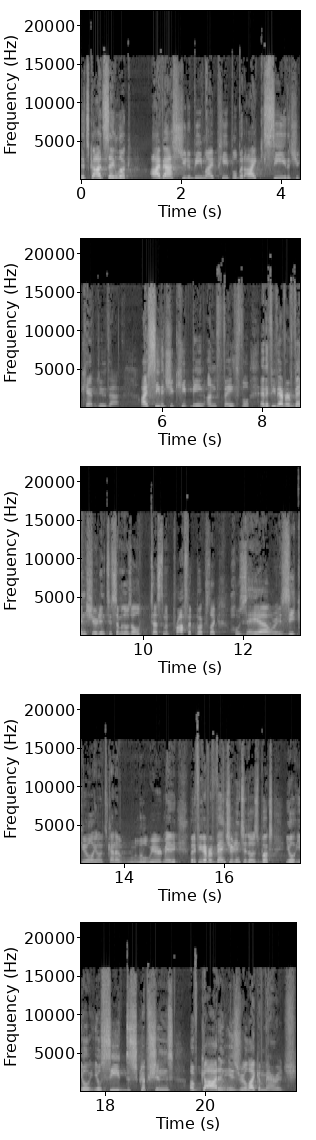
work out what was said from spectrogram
it's God saying, Look, I've asked you to be my people, but I see that you can't do that. I see that you keep being unfaithful. And if you've ever ventured into some of those Old Testament prophet books like Hosea or Ezekiel, you know, it's kind of a little weird maybe, but if you've ever ventured into those books, you'll, you'll, you'll see descriptions of God and Israel like a marriage.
